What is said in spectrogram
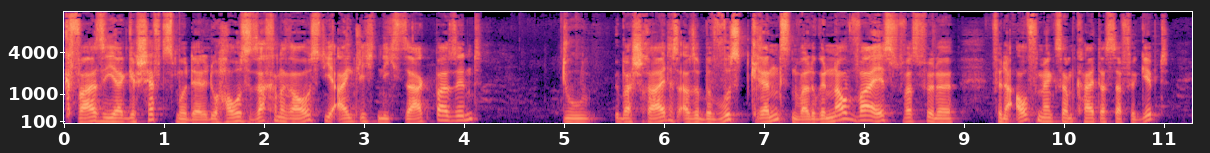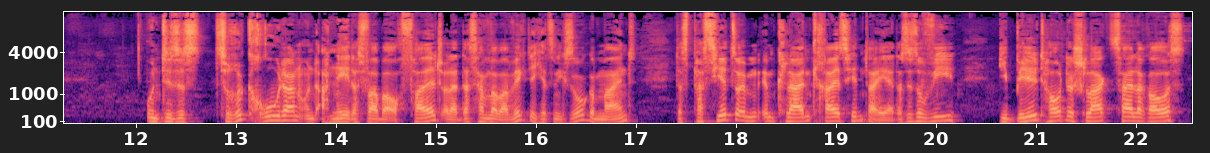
quasi ja Geschäftsmodell. Du haust Sachen raus, die eigentlich nicht sagbar sind. Du überschreitest also bewusst Grenzen, weil du genau weißt, was für eine, für eine Aufmerksamkeit das dafür gibt und dieses Zurückrudern und ach nee, das war aber auch falsch oder das haben wir aber wirklich jetzt nicht so gemeint, das passiert so im, im kleinen Kreis hinterher. Das ist so wie die Bild haut eine Schlagzeile raus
